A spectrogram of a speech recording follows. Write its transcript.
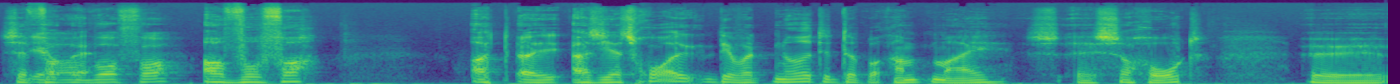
Så ja, og hvorfor? og hvorfor? Og, og altså, jeg tror, det var noget af det, der ramte mig øh, så hårdt, øh,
